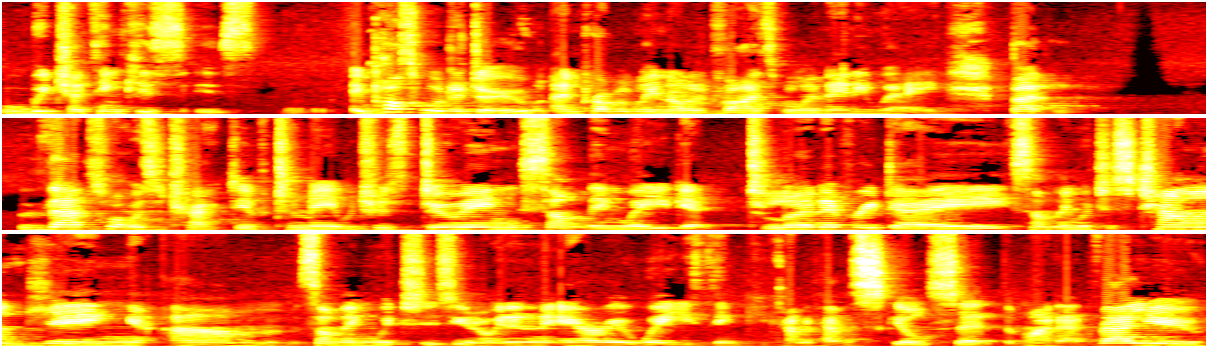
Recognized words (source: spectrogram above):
which I think is, is impossible to do and probably not advisable in any way. But that's what was attractive to me, which was doing something where you get to learn every day, something which is challenging, um, something which is, you know, in an area where you think you kind of have a skill set that might add value.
